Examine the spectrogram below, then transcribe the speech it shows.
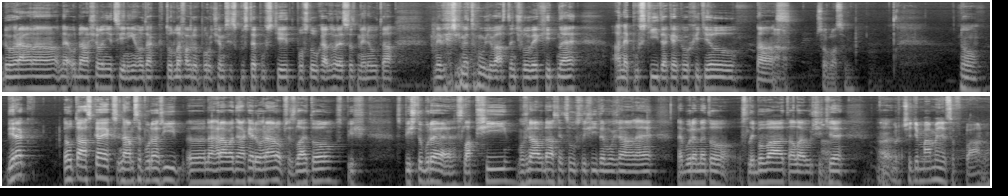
dohrána neodnášeli nic jiného, tak tohle fakt doporučujem si zkuste pustit, poslouchat ho 10 minut a my věříme tomu, že vás ten člověk chytne a nepustí tak, jako chytil nás. Ano, souhlasím. No, jinak otázka, jak nám se podaří e, nahrávat nějaké dohráno přes léto, spíš, spíš to bude slabší, možná od nás něco uslyšíte, možná ne, nebudeme to slibovat, ale určitě... No, no, určitě máme něco v plánu.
